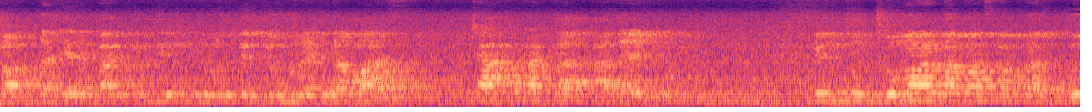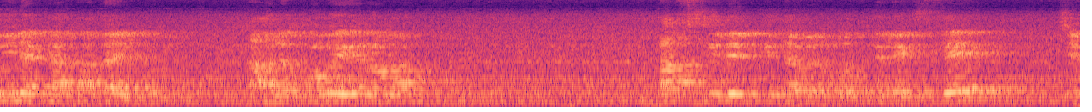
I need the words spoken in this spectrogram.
সপ্তাহের বাকি দিনগুলোতে জহুরের নামাজ চার রাকাত আদায় করি। কিন্তু জুমার নামাজ আমরা দুই রাকাত আদায় করি। তাহলে কমে গেল না? তাফসিরের কিতাবের মধ্যে লিখছে যে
